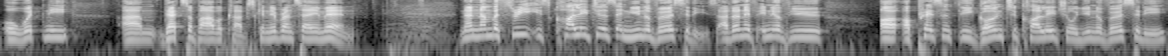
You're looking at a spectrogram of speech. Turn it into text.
or Whitney, um, that's the Bible clubs. Can everyone say amen? Now, number three is colleges and universities. I don't know if any of you are, are presently going to college or university.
